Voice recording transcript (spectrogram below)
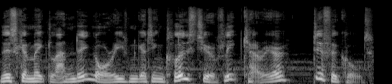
This can make landing or even getting close to your fleet carrier difficult.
